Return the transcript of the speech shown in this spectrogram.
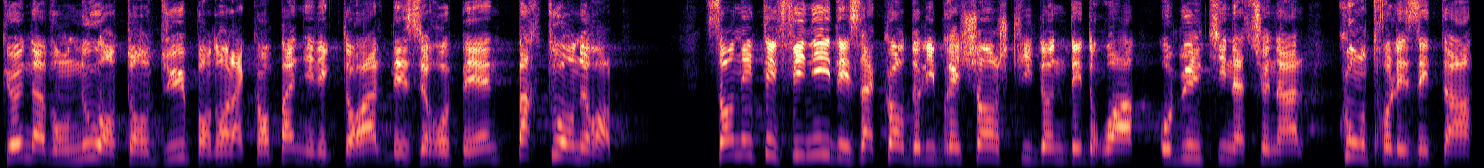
Que n'avons-nous entendu pendant la campagne électorale des européennes partout en Europe? C'en était fini des accords de libre-échange qui donnent des droits aux multinationales contre les États,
